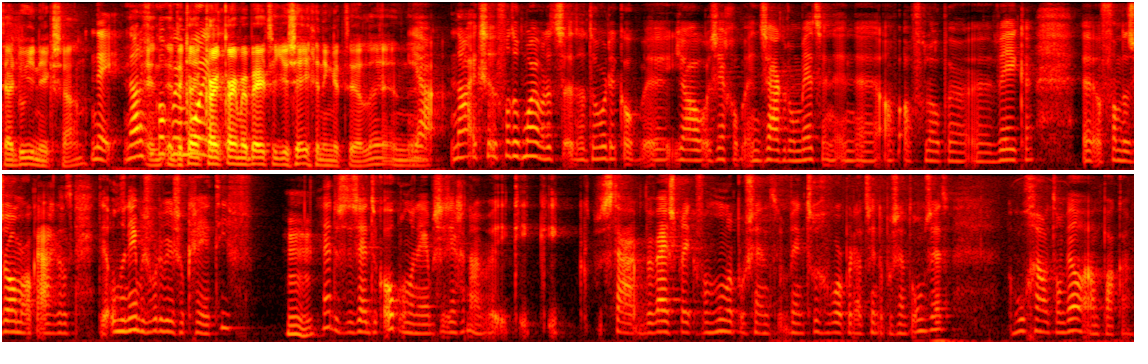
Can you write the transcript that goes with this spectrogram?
daar doe je niks aan. Nee, nou dat vind En, ik ook en weer dan kan, je- mooi. kan, je- kan je maar beter je zegeningen tellen. En, eh, Ja, nou, ik, vond het ook mooi, want dat, dat hoorde ik ook eh, jou zeggen op, in Zaken doen met en, en eh, af- afgelopen weken. of van de zomer ook eigenlijk, dat de ondernemers worden weer zo creatief. Hè? Dus er zijn natuurlijk ook ondernemers die zeggen, nou, ik, ik, ik sta bij wijze van spreken van 100% ben ik teruggeworpen naar 20% omzet. Hoe gaan we het dan wel aanpakken?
